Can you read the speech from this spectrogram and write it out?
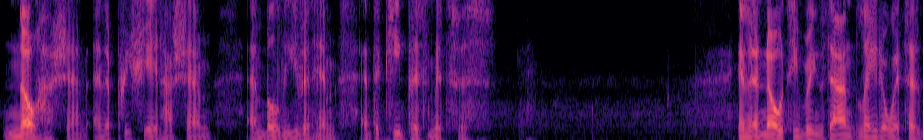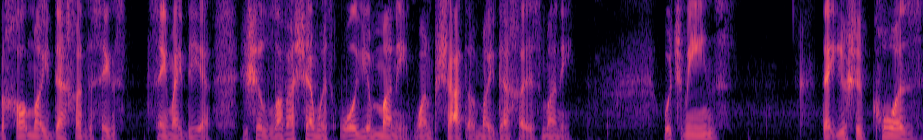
know Hashem and appreciate Hashem and believe in him and to keep his mitzvahs. In a note he brings down later where it says B'chol Ma'idecha, the same same idea. You should love Hashem with all your money. One pshat of Ma'idecha is money. Which means that you should cause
